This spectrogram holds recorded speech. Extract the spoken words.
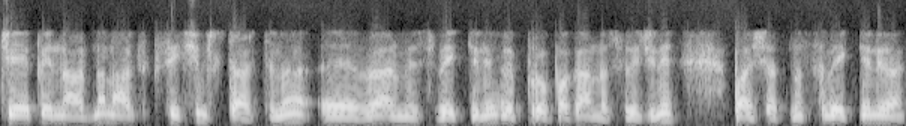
CHP'nin ardından artık seçim startını e, vermesi bekleniyor ve propaganda sürecini başlatması bekleniyor.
